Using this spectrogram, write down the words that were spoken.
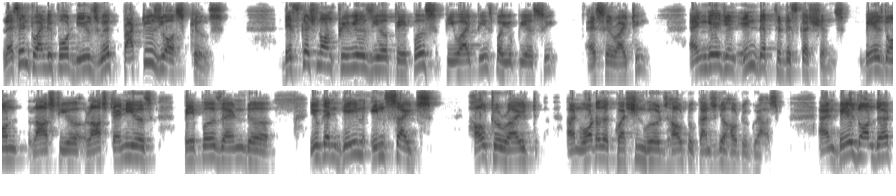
Lesson 24 deals with practice your skills. Discussion on previous year papers, PYPs for UPSC, essay writing. Engage in in-depth discussions based on last year, last 10 years papers and uh, you can gain insights how to write and what are the question words, how to consider, how to grasp. And based on that,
